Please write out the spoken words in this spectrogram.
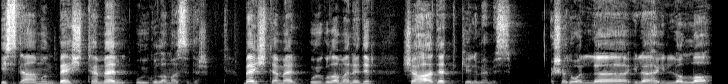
İslam'ın beş temel uygulamasıdır. Beş temel uygulama nedir? Şehadet kelimemiz. Eşhedü en la ilahe illallah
